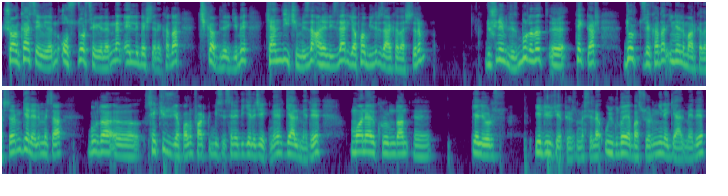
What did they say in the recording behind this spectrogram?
Şu an kaç seviyelerinde? 34 seviyelerinden 55'lere kadar çıkabilir gibi kendi içimizde analizler yapabiliriz arkadaşlarım. Düşünebiliriz. Burada da e, tekrar 400'e kadar inelim arkadaşlarım. Gelelim mesela burada e, 800 yapalım. Farklı bir hisse senedi gelecek mi? Gelmedi. Manuel kurumdan e, geliyoruz. 700 yapıyoruz mesela. Uygulaya basıyorum. Yine gelmedi.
